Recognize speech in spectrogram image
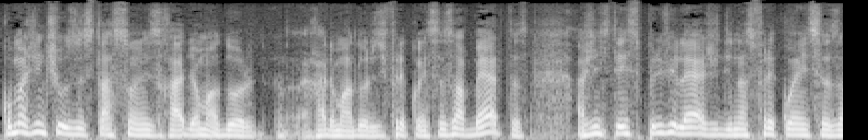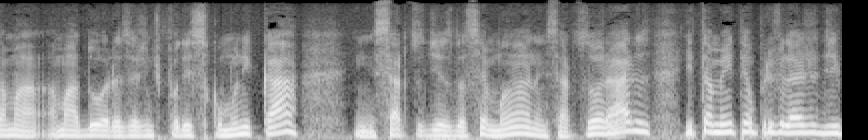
Como a gente usa estações radioamador, radioamadoras de frequências abertas, a gente tem esse privilégio de nas frequências ama amadoras a gente poder se comunicar em certos dias da semana, em certos horários, e também tem o privilégio de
